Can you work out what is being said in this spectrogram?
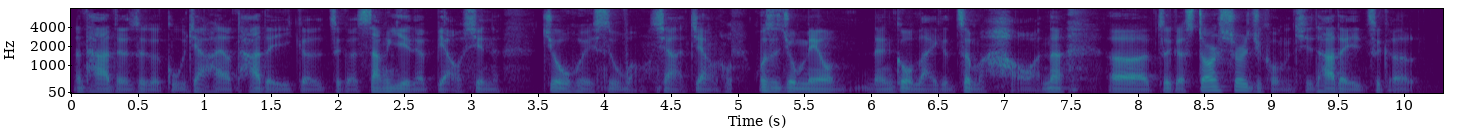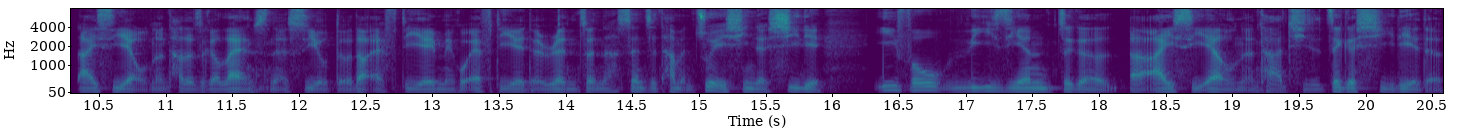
那它的这个股价还有它的一个这个商业的表现呢，就会是往下降，或者就没有能够来个这么好啊。那呃，这个 Star Surgical 其实它的这个 ICL 呢，它的这个 lens 呢是有得到 FDA 美国 FDA 的认证啊，甚至他们最新的系列。EvoVision 这个呃 ICL 呢，它其实这个系列的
